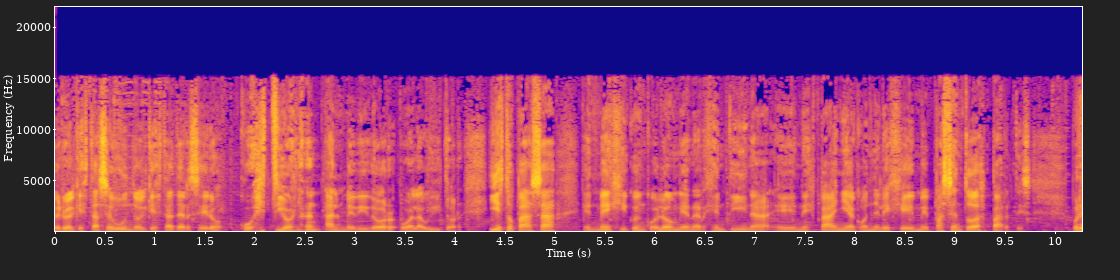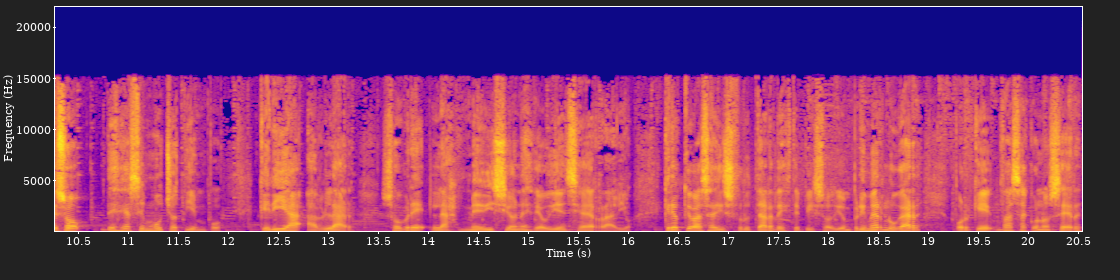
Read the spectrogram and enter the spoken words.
pero el que está segundo, el que está tercero, cuestionan al medidor o al auditor. Y esto pasa en México, en Colombia, en Argentina, en España, con el EGM, pasa en todas partes. Por eso, desde hace mucho tiempo, quería hablar sobre las mediciones de audiencia de radio. Creo que vas a disfrutar de este episodio. En primer lugar, porque vas a conocer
